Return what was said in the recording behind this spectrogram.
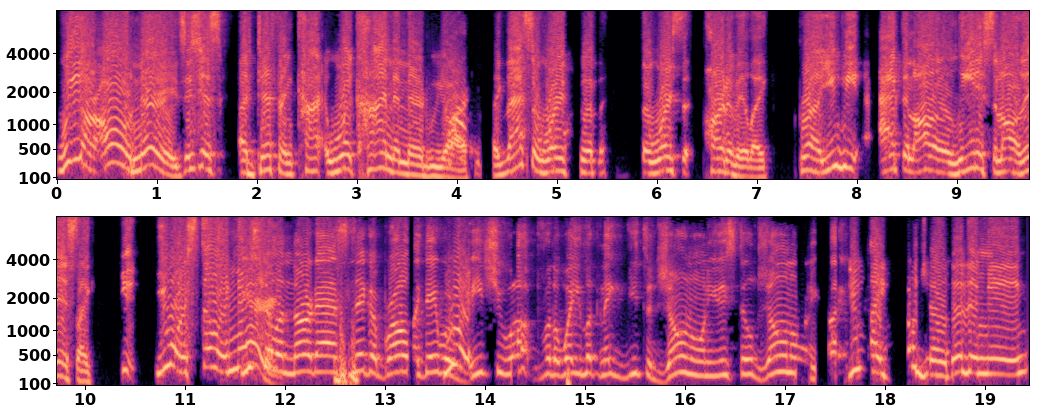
we are all nerds. It's just a different kind. What kind of nerd we are? Like that's the worst. The, the worst part of it. Like, bro, you be acting all elitist and all this. Like, you you are still a nerd. you still a nerd ass nigga, bro. Like they will beat you up for the way you look. And they used to Joan on you. They still Joan on you. Like, you like JoJo doesn't mean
